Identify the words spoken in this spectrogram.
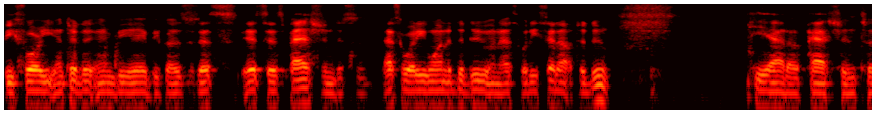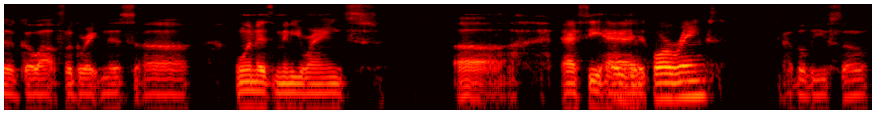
before he entered the NBA because that's it's his passion. This is that's what he wanted to do and that's what he set out to do. He had a passion to go out for greatness, uh, win as many rings uh, as he had. four rings. I believe so.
